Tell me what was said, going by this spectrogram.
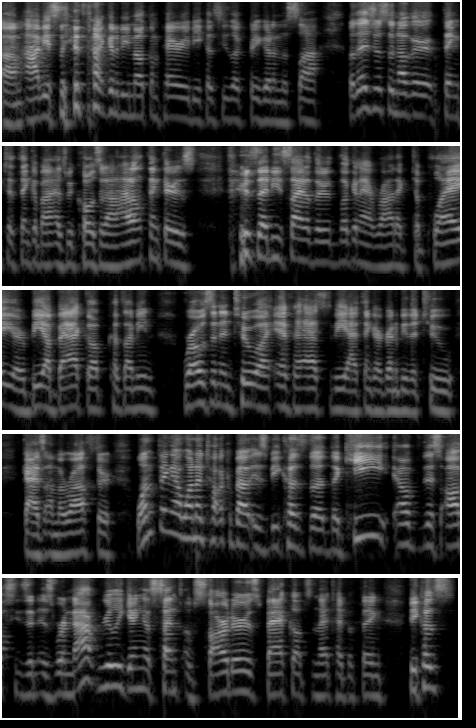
Um, obviously, it's not going to be Malcolm Perry because he looked pretty good in the slot. But that's just another thing to think about as we close it out. I don't think there's there's any sign of they're looking at Rudock to play or be a backup because I mean, Rosen and Tua, if it has to be, I think are going to be the two guys on the roster. One thing I want to talk about is because the the key of this offseason is we're not really getting a sense of starters, backups, and that type of thing because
